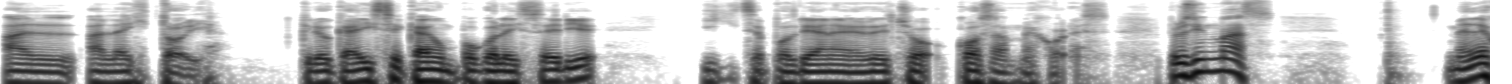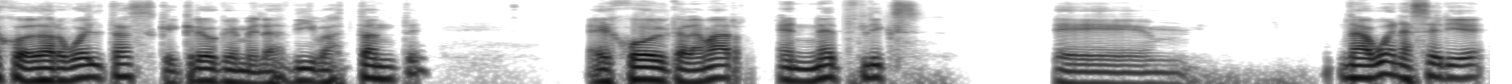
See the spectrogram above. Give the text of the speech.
a la historia. Creo que ahí se cae un poco la serie y se podrían haber hecho cosas mejores. Pero sin más, me dejo de dar vueltas, que creo que me las di bastante. El juego del calamar en Netflix. Eh, una buena serie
